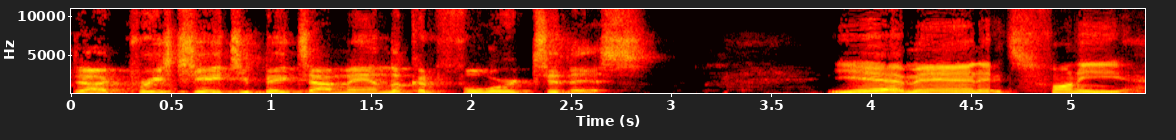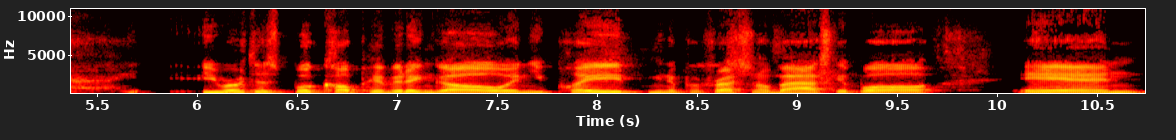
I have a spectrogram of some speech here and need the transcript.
Doug, appreciate you big time, man. Looking forward to this. Yeah, man. It's funny. You wrote this book called Pivot and Go, and you played, you know, professional basketball, and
